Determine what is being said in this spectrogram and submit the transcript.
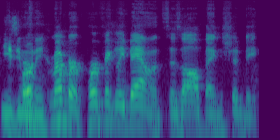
Easy Per- money. Remember, perfectly balanced as all things should be.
